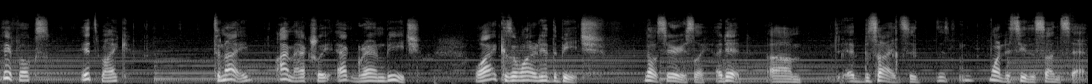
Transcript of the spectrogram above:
Hey folks, it's Mike. Tonight, I'm actually at Grand Beach. Why? Because I wanted to hit the beach. No, seriously, I did. Um, besides, it, it, wanted to see the sunset,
